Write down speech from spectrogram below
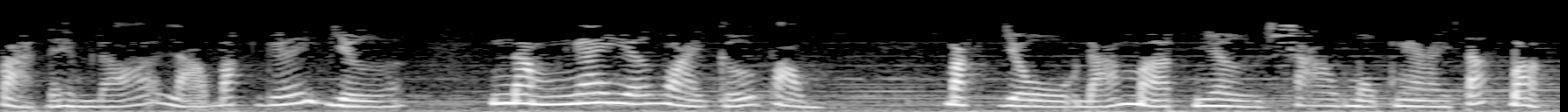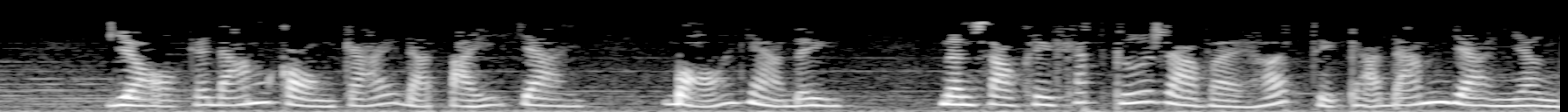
Và đêm đó lão bắt ghế dựa, nằm ngay ở ngoài cửa phòng. Mặc dù đã mệt nhừ sau một ngày tất bật, do cái đám con cái đã tẩy chai, bỏ nhà đi, nên sau khi khách cứ ra về hết thì cả đám gia nhân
